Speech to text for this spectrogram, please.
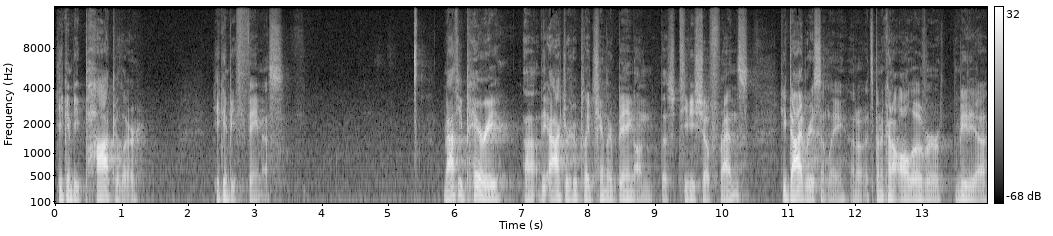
he can be popular, he can be famous. Matthew Perry, uh, the actor who played Chandler Bing on the TV show Friends, he died recently. it's been kind of all over the media,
